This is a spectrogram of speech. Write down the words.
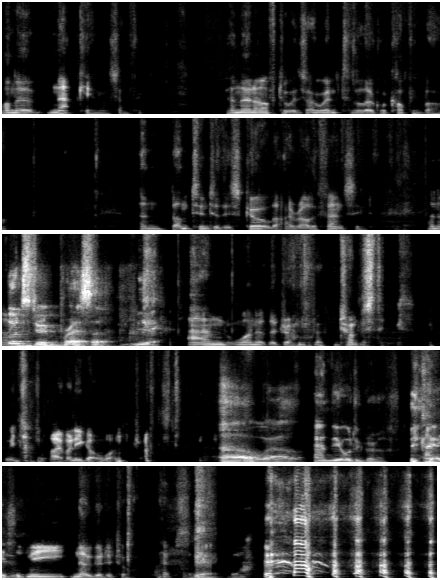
on a napkin or something. And then afterwards, I went to the local coffee bar and bumped into this girl that I rather fancied. And I Good to impress her. Yeah. and one of the drum drumsticks, which is why I've only got one drumstick. Oh well. And the autograph. And it did me no good at all. I have to say. Yeah.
